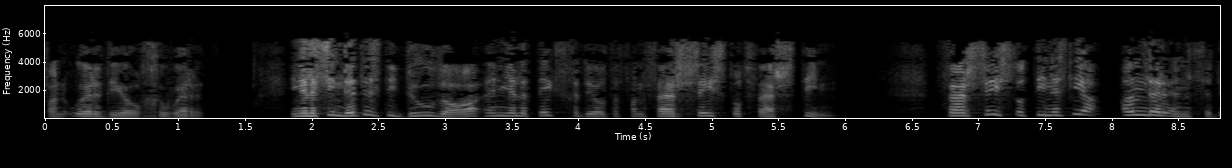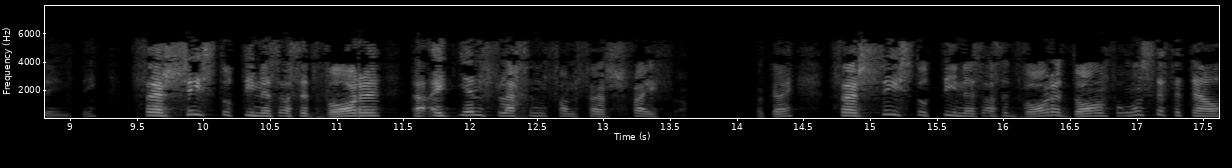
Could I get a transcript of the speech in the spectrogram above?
van oordeel gehoor het. En julle sien dit is die doel daar in julle teksgedeelte van vers 6 tot vers 10. Vers 6 tot 10 is nie 'n ander insident nie. Vers 6 tot 10 is as dit ware 'n uiteenvlegging van vers 5 af. OK? Vers 6 tot 10 is as dit ware daar om vir ons te vertel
